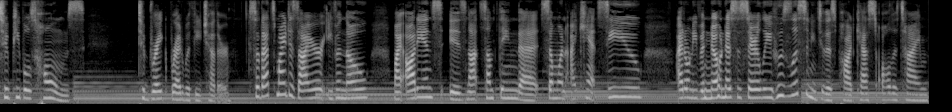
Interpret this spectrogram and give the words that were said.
to people's homes to break bread with each other. So that's my desire, even though my audience is not something that someone I can't see you. I don't even know necessarily who's listening to this podcast all the time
